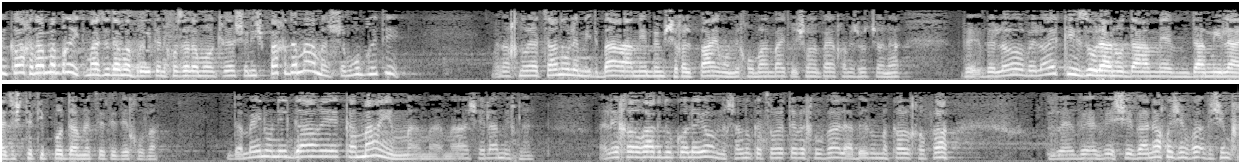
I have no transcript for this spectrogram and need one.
מכוח דם הברית. מה זה דם הברית? אני חוזר למקרה שנשפך דמם, אז שמרו בריתי. אנחנו יצאנו למדבר העמים במשך אלפיים, או מחורבן בית ראשון אלפיים חמש שנה, ולא, ולא הקיזו לנו דם, דם מילה, איזה שתי טיפות דם לצאת ידי חובה. דמנו ניגר אה, כמים, מה, מה, מה השאלה בכלל? עליך הורגנו כל היום, נחשבנו כצור יותר וחובה, לאבד במכה ולחרפה, ואנחנו ושמך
